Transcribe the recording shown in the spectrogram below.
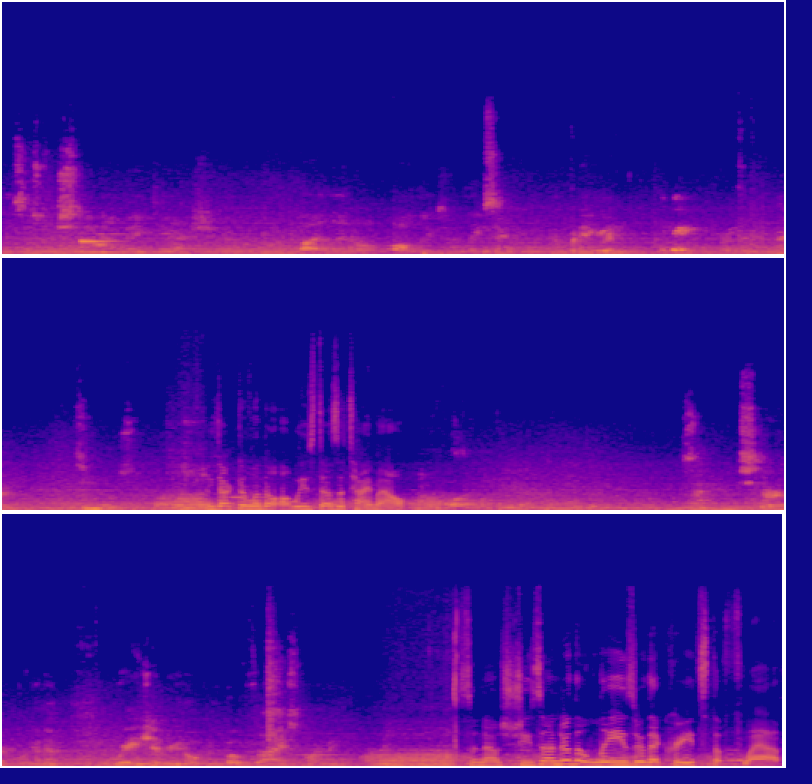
This is Christina Maytash. We're doing bilateral all laser LASIK. Everybody agree? Agree. So no surprise. And Dr. Lindahl always does a timeout. So you're going to start, we're going to raise you, you're going to open both eyes for me. So now she's under the laser that creates the flap.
